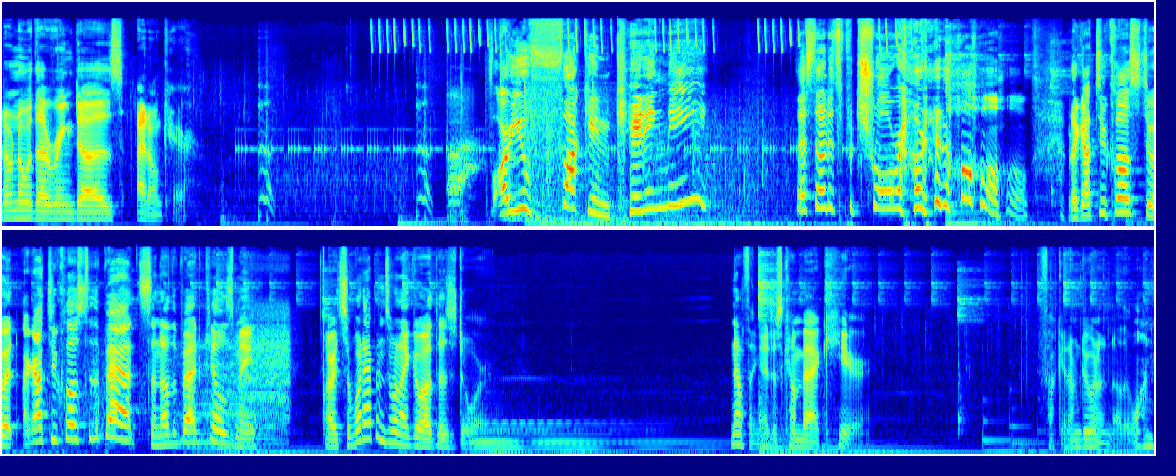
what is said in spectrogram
I don't know what that ring does. I don't care. Are you fucking kidding me? That's not its patrol route at all. But I got too close to it. I got too close to the bat, so now the bat kills me. All right, so what happens when I go out this door? Nothing, I just come back here. Fuck it, I'm doing another one.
